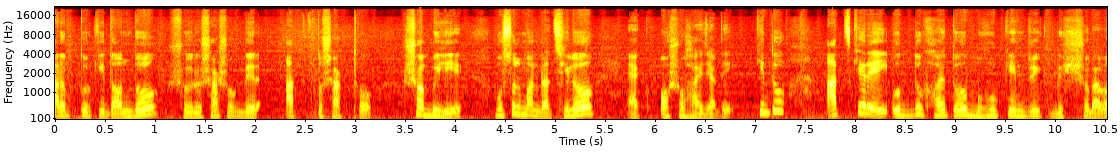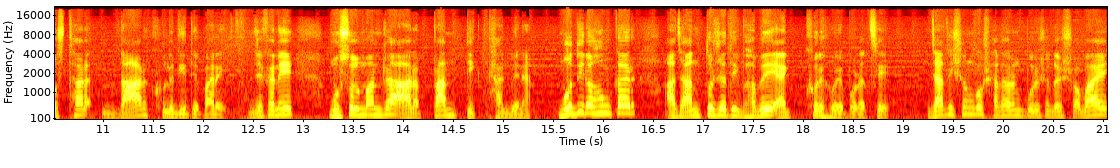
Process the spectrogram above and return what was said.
আরব তুর্কি দ্বন্দ্ব, স্বৈরশাসকদের আত্মস্বার্থ সব মিলিয়ে মুসলমানরা ছিল এক অসহায় জাতি। কিন্তু আজকের এই উদ্যোগ হয়তো বহুকেন্দ্রিক বিশ্ব ব্যবস্থার দ্বার খুলে দিতে পারে, যেখানে মুসলমানরা আর প্রান্তিক থাকবে না। মোদির অহংকার আজ আন্তর্জাতিকভাবে একঘরে হয়ে পড়েছে। জাতিসংঘ সাধারণ পরিষদের সভায়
